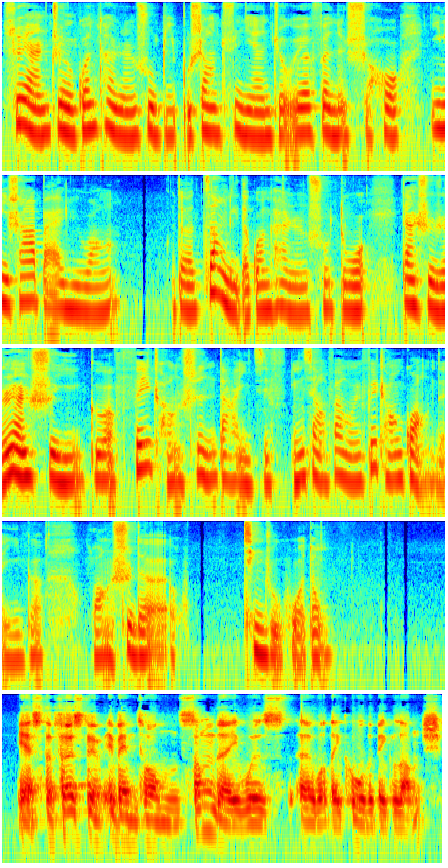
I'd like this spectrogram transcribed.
虽然这个观看人数比不上去年九月份的时候伊丽莎白女王的葬礼的观看人数多，但是仍然是一个非常盛大以及影响范围非常广的一个皇室的庆祝活动。Yes, the first event on Sunday was what they call the big lunch,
